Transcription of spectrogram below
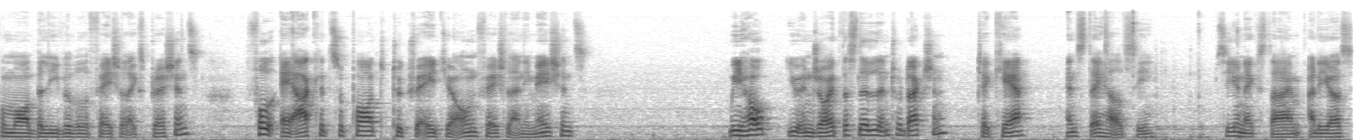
for more believable facial expressions full ARKit support to create your own facial animations. We hope you enjoyed this little introduction. Take care and stay healthy. See you next time. Adios.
